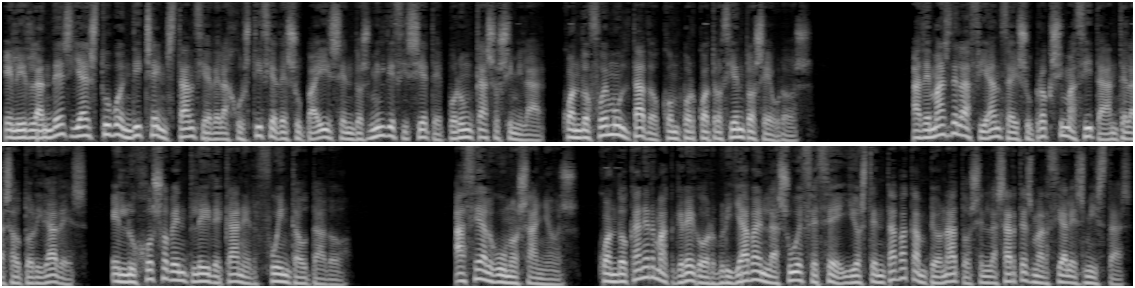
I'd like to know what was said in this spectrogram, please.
El irlandés ya estuvo en dicha instancia de la justicia de su país en 2017 por un caso similar, cuando fue multado con por 400 euros. Además de la fianza y su próxima cita ante las autoridades, el lujoso Bentley de Canner fue incautado. Hace algunos años, cuando Conor McGregor brillaba en las UFC y ostentaba campeonatos en las artes marciales mixtas,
